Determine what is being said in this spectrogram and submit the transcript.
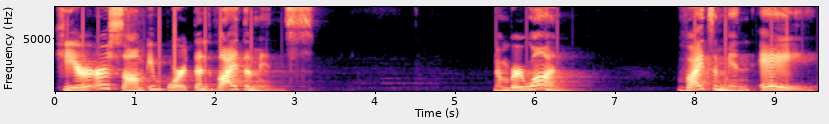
Here are some important vitamins. Number 1 Vitamin A.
